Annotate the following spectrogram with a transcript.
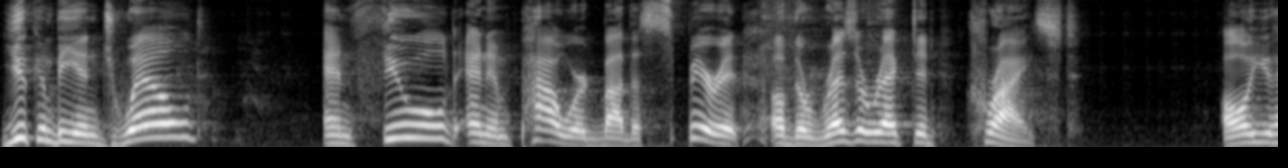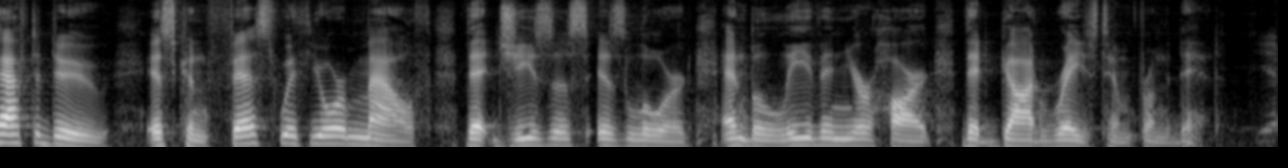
You can be indwelled and fueled and empowered by the Spirit of the resurrected Christ. All you have to do is confess with your mouth that Jesus is Lord and believe in your heart that God raised him from the dead. Yeah.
